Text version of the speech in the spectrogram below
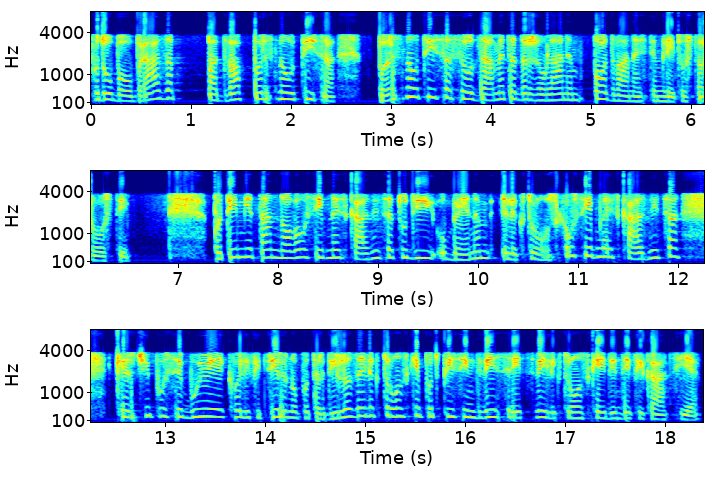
podoba obraza, pa dva prstna vtisa. Prstna vtisa se odzameta državljanem po 12. letu starosti. Potem je ta nova osebna izkaznica tudi obenem elektronska osebna izkaznica, ker čip vsebuje kvalificirano potrdilo za elektronski podpis in dve sredstvi elektronske identifikacije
